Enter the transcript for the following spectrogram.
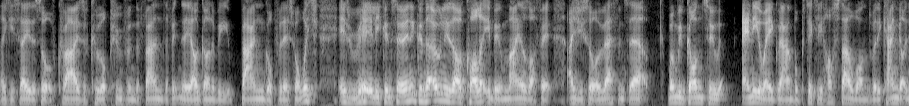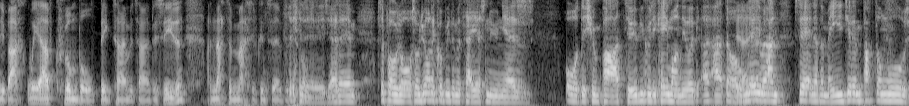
like you say, the sort of cries of corruption from the fans. I think they are going to be bang up for this one, which is really concerning because not only is our quality being miles off it, as you sort of referenced there, when we've gone to any away ground, but particularly hostile ones where they can get on your back, we have crumbled big time at times this season, and that's a massive concern for this one. it is, yeah. Um, I suppose also, Johnny could be the Matheus Nunes audition part two because he came on the, at the home yeah, game yeah. and certainly had a major impact on Wolves.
